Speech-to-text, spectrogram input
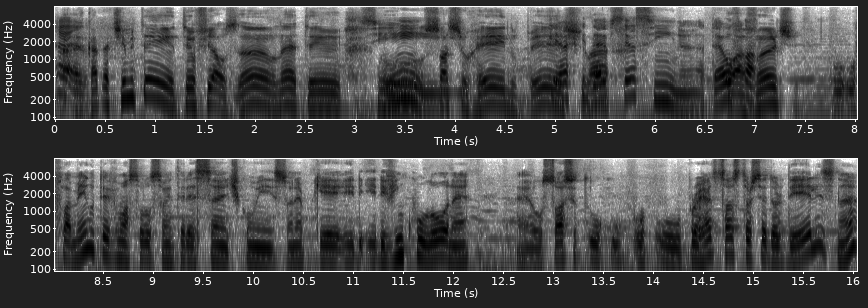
é, é. cada time tem, tem o fielzão, né? Tem Sim, o sócio rei no peixe. acho que lá. deve ser assim, né? Até o, o Avante. O, o, Flamengo teve uma solução interessante com isso, né? Porque ele, ele vinculou, né? É, o sócio, o, o, o projeto sócio torcedor deles, né?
